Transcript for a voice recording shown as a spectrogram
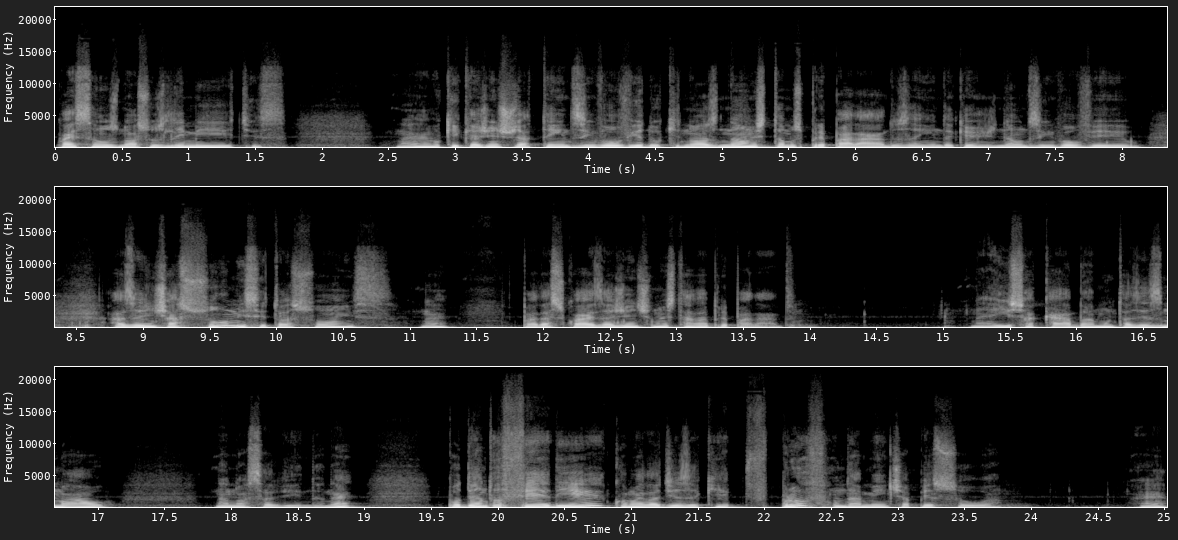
quais são os nossos limites, né? o que, que a gente já tem desenvolvido, o que nós não estamos preparados ainda, que a gente não desenvolveu. Às vezes a gente assume situações né, para as quais a gente não estava preparado. Né? E isso acaba muitas vezes mal na nossa vida, né? Podendo ferir, como ela diz aqui, profundamente a pessoa. Né?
